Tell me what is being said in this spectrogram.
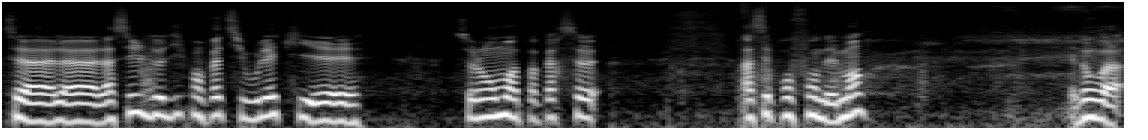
C'est la, cellule de diff en fait, si vous voulez, qui est selon moi pas percée assez profondément. Et donc voilà.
